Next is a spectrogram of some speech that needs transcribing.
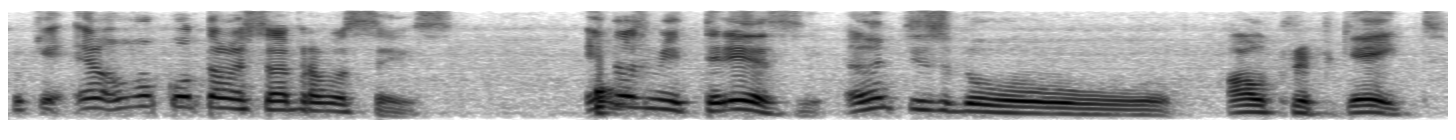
Porque eu vou contar uma história para vocês. Em 2013, antes do All Trip Gate,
